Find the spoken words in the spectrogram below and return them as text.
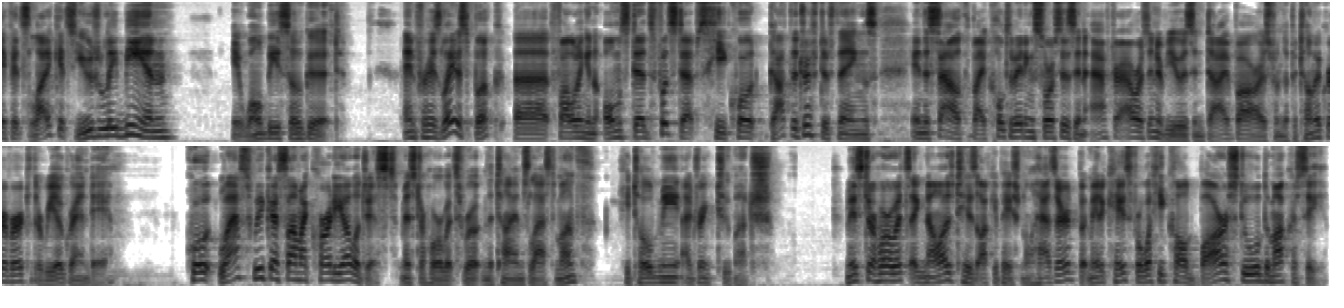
if it's like it's usually being, it won't be so good. And for his latest book, uh, following in Olmsted's footsteps, he, quote, got the drift of things in the South by cultivating sources in after hours interviews in dive bars from the Potomac River to the Rio Grande. Quote, last week I saw my cardiologist, Mr. Horwitz wrote in the Times last month. He told me I drink too much. Mr. Horwitz acknowledged his occupational hazard, but made a case for what he called bar stool democracy.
